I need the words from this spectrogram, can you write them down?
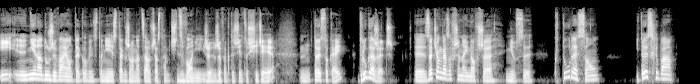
I e, nie nadużywają tego, więc to nie jest tak, że ona cały czas tam ci dzwoni, że, że faktycznie coś się dzieje. Mm, to jest ok. Druga rzecz. E, zaciąga zawsze najnowsze newsy, które są, i to jest chyba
